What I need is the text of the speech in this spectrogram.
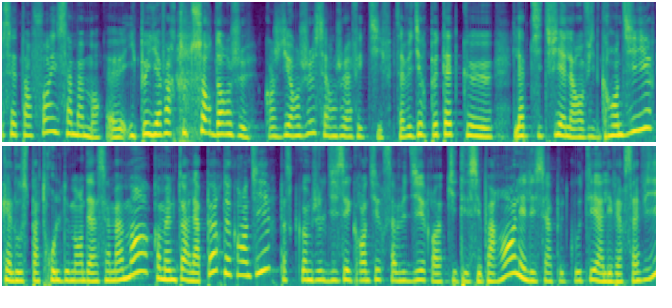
cet enfant et sa maman. Euh, il peut y avoir toutes sortes d'enjeux. Quand je dis enjeu, c'est enjeu affectif. Ça veut dire peut-être que la petite fille, elle a envie de grandir, qu'elle ose pas trop le demander à sa maman, qu'en même temps, elle a peur de grandir, parce que comme je le disais, grandir, ça veut dire euh, quitter ses parents, les laisser un peu de côté, aller vers sa vie.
